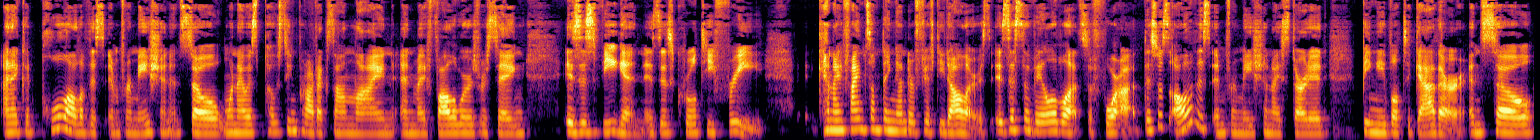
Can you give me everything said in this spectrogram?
and I could pull all of this information. And so when I was posting products online and my followers were saying, is this vegan? Is this cruelty free? Can I find something under $50? Is this available at Sephora? This was all of this information I started being able to gather. And so,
